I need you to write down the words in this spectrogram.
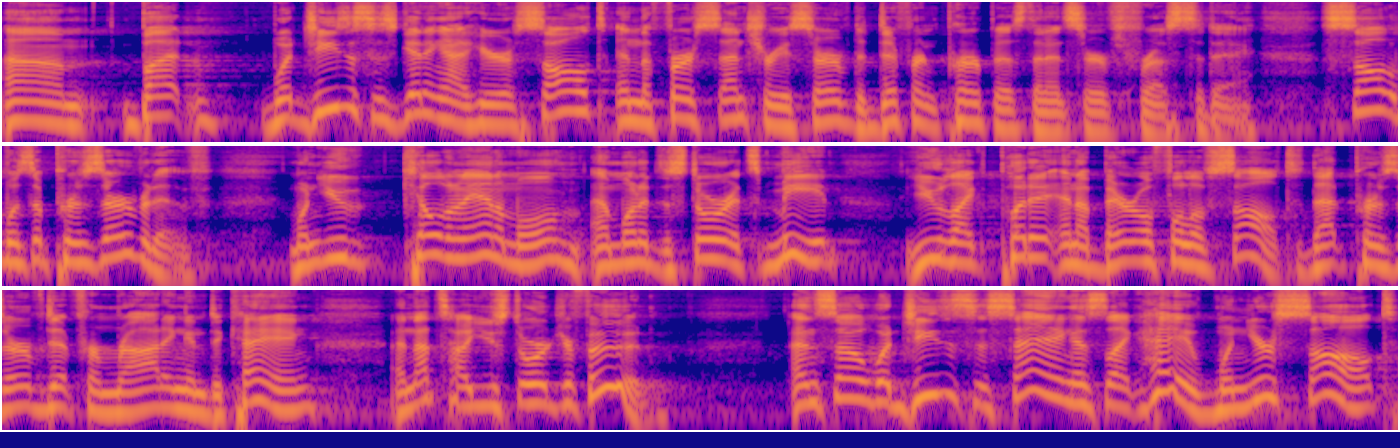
Um, but what Jesus is getting at here, salt in the first century served a different purpose than it serves for us today. Salt was a preservative. When you killed an animal and wanted to store its meat, you like put it in a barrel full of salt. That preserved it from rotting and decaying, and that's how you stored your food. And so what Jesus is saying is like, hey, when your salt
